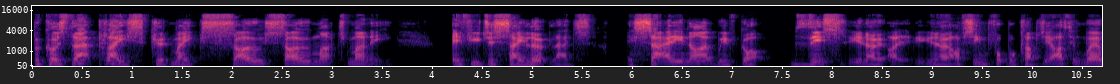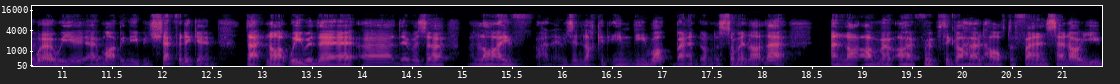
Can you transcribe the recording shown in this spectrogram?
because that place could make so so much money if you just say, look, lads, it's Saturday night. We've got this, you know, I, you know, I've seen football clubs. Yeah, I think where were we? It might have been even Shefford again. That night we were there. Uh, there was a, a live. Oh, there was in like an indie rock band on or something like that. And like I, remember, I think I heard half the fans saying, "Oh, are you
